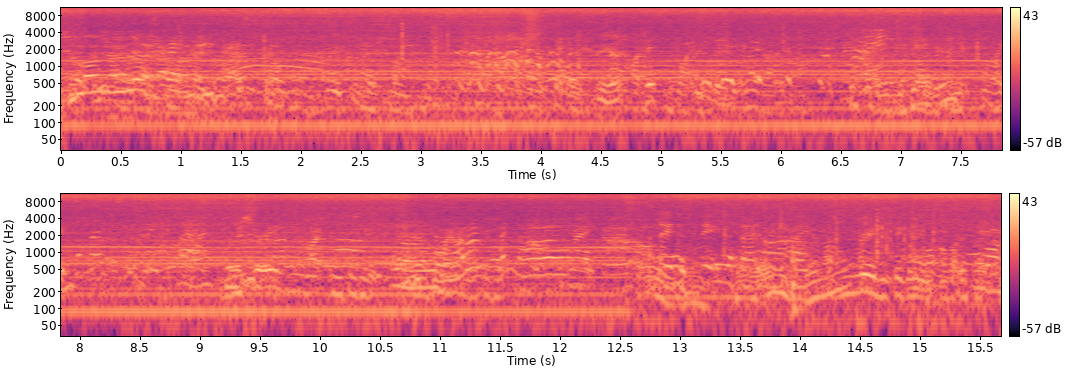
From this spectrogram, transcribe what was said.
Really digging in. I've got this one.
